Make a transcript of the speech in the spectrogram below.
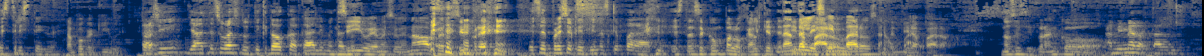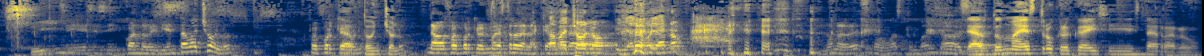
Es triste, güey. Tampoco aquí, güey. Pero sí, ya te subas tu TikTok acá alimentando. Sí, güey, ya me sube. No, pero siempre Es el precio que tienes que pagar. está ese compa local que te Dándole tira paro. 100 güey, varos Que a te un tira paro. No sé si Franco... A mí me adoptaron. Sí. Sí, sí, sí. Cuando viví en Tabacholos, fue porque... ¿Te un- adoptó un cholo? No, fue porque un maestro de la Estaba carrera... cholo y ya luego ya no. No, me ves como más tumbado. No, sea, tú un maestro, creo que ahí sí está raro.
